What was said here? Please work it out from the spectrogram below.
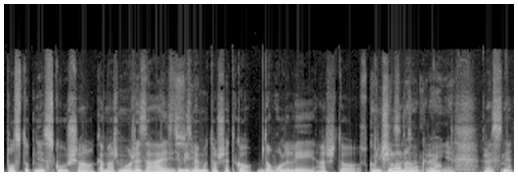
postupne skúšal, kam až môže zájsť. Presne. My sme mu to všetko dovolili, až to... Skončilo na Ukrajine. No, presne.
